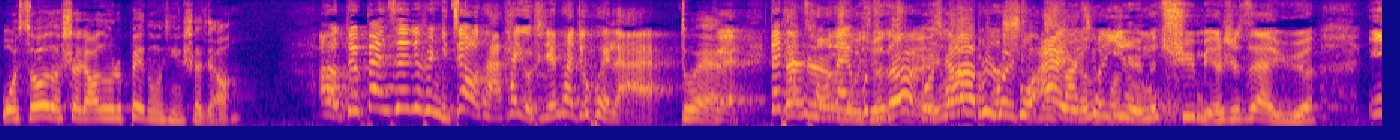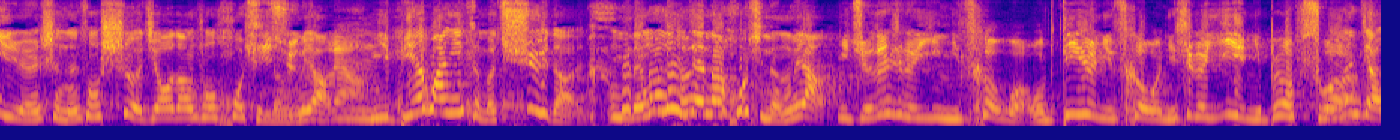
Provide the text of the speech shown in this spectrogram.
我所有的社交都是被动型社交。啊，对，半仙就是你叫他，他有时间他就会来。对对，但但是他从来不我觉得主动人家不是说爱人和艺人的区别是在于，艺人是能从社交当中获取能量你别管你怎么去的，你能不能在那儿获取能量？你绝对是个 E，你测我，我第一个你测我，你是个 E，你不用说了。我跟你讲，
